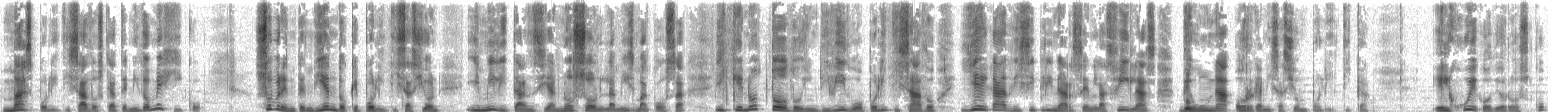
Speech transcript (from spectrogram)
más politizados que ha tenido México, sobreentendiendo que politización y militancia no son la misma cosa y que no todo individuo politizado llega a disciplinarse en las filas de una organización política. El juego de Orozco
